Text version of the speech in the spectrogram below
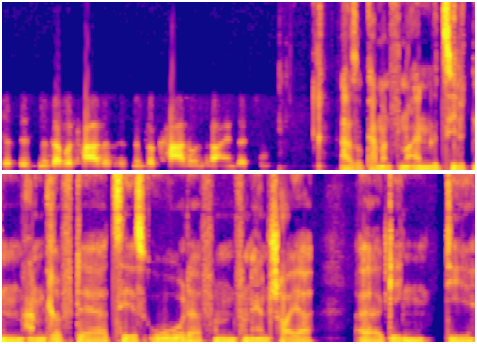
das ist eine Sabotage, das ist eine Blockade unserer Einsätze. Also kann man von einem gezielten Angriff der CSU oder von, von Herrn Scheuer äh, gegen die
